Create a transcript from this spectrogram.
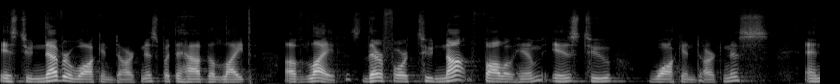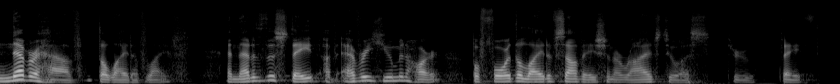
is to never walk in darkness, but to have the light of life. Therefore, to not follow him is to walk in darkness and never have the light of life. And that is the state of every human heart before the light of salvation arrives to us through faith.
